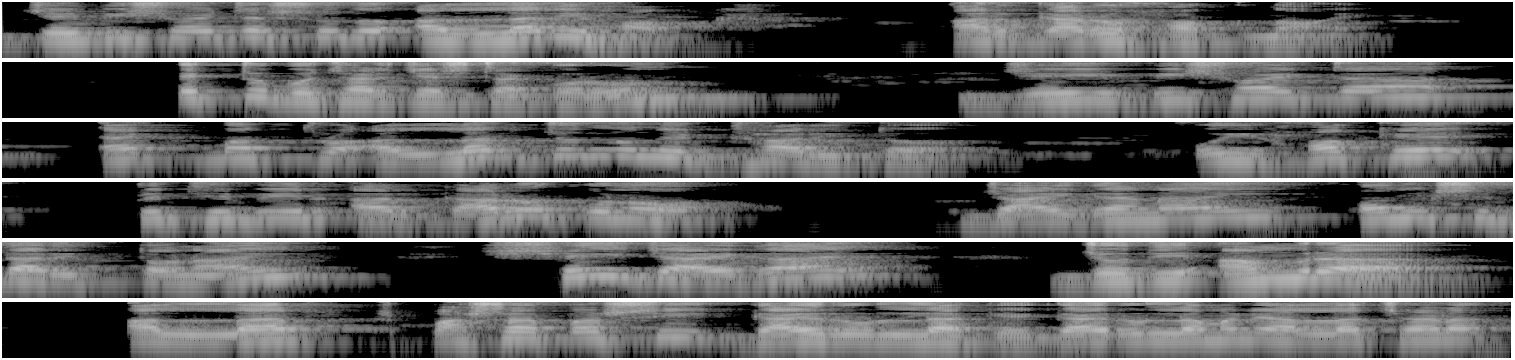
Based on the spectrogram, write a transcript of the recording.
যে বিষয়টা শুধু আল্লাহরই হক, আর কারও হক নয়। একটু বোঝার চেষ্টা করুন। যেই বিষয়টা একমাত্র আল্লাহর জন্য নির্ধারিত, ওই হকে পৃথিবীর আর কারও কোনো জায়গা নাই, অংশীদারিত্ব নাই, সেই জায়গায় যদি আমরা আল্লাহর পাশাপাশি গায়রুল্লাহকে, গায়রুল্লাহ মানে আল্লাহ ছাড়া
